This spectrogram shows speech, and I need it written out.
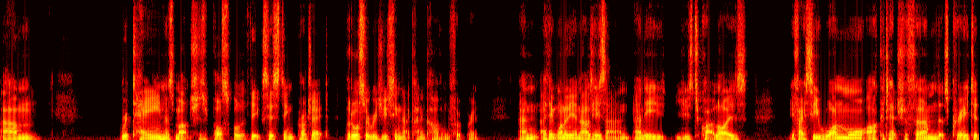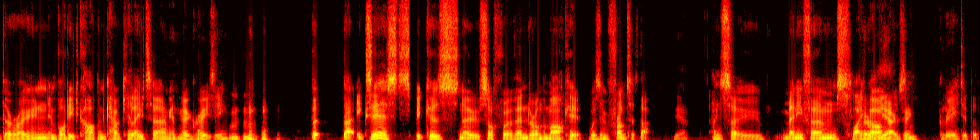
um, retain as much as possible of the existing project, but also reducing that kind of carbon footprint. And I think one of the analogies that Andy used quite a lot is if I see one more architecture firm that's created their own embodied carbon calculator, I'm going to go crazy. Mhm. But that exists because no software vendor on the market was in front of that. Yeah. And so many firms like They're ours reacting. created them.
